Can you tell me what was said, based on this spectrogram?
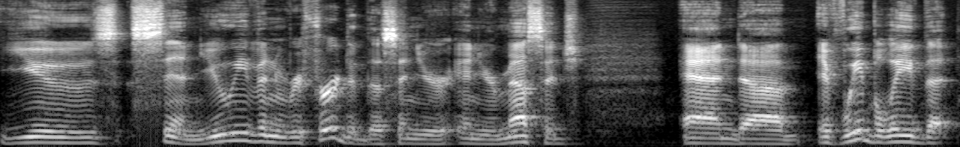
use sin? You even referred to this in your in your message, and uh, if we believe that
